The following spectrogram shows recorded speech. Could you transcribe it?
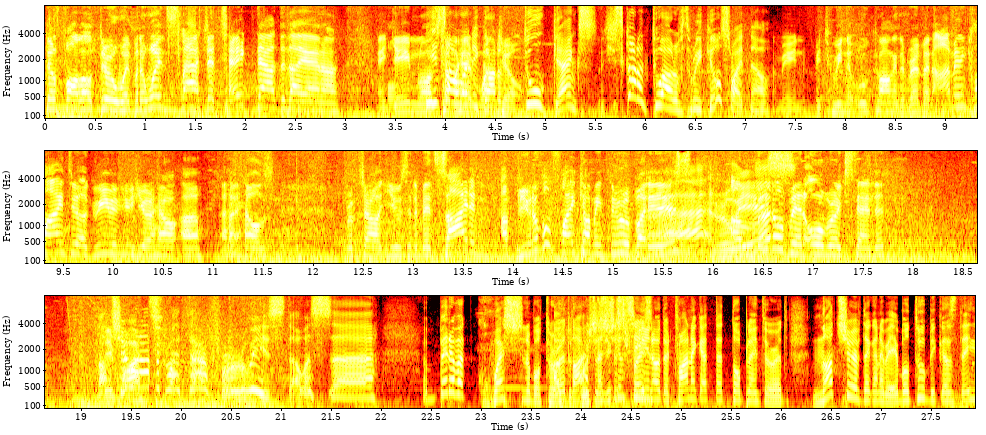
to follow through with, but a wind slash to take down the Diana. And Game Lords He's already ahead one gotten kill. two ganks. He's gotten two out of three kills right now. I mean, between the Wukong and the Riven, I'm inclined to agree with you here, Hell, uh, uh, Hells. Riptile using the mid side and a beautiful flank coming through, but it is Ah, a little bit overextended. Not They sure what happened right there for Ruiz. That was uh, a bit of a questionable turret dive. As you can see, you know, they're trying to get that top lane turret. Not sure if they're going to be able to because they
